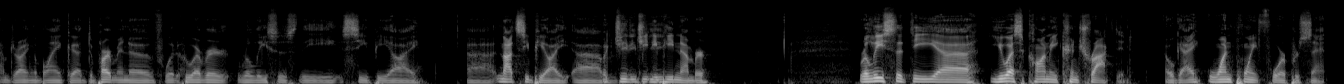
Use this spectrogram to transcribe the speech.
I'm drawing a blank. Uh, Department of what, whoever releases the CPI, uh, not CPI, um, GDP? GDP number, released that the uh, U.S. economy contracted. Okay, 1.4 percent.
